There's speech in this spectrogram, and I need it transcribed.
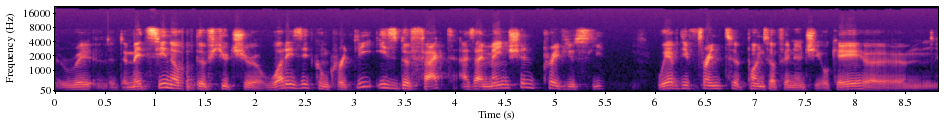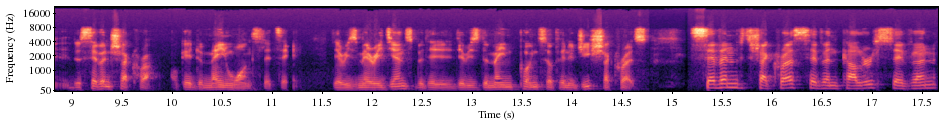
re, the medicine of the future. What is it concretely? Is the fact, as I mentioned previously, we have different uh, points of energy. Okay, um, the seven chakra. Okay, the main ones. Let's say there is meridians, but there is the main points of energy, chakras. Seven chakras, seven colors, seven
